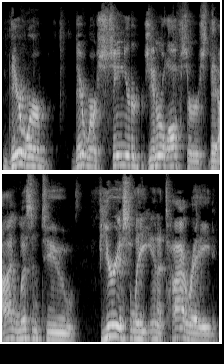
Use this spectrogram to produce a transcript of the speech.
There were there were senior general officers that I listened to furiously in a tirade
